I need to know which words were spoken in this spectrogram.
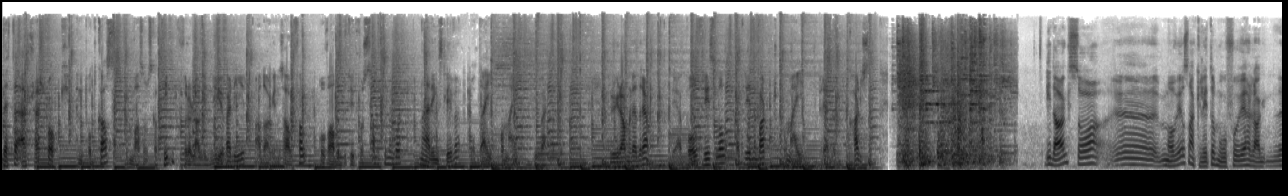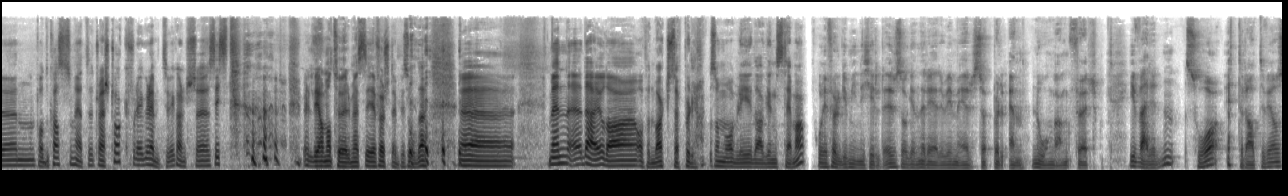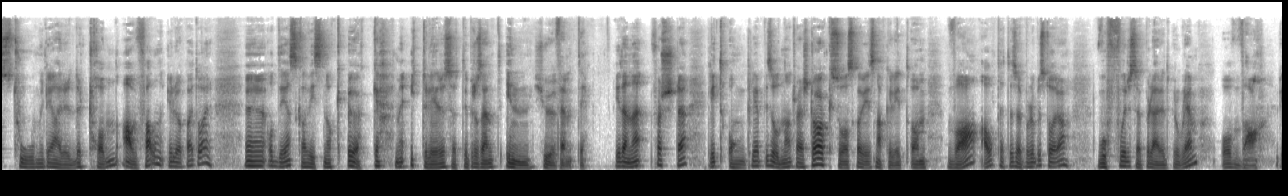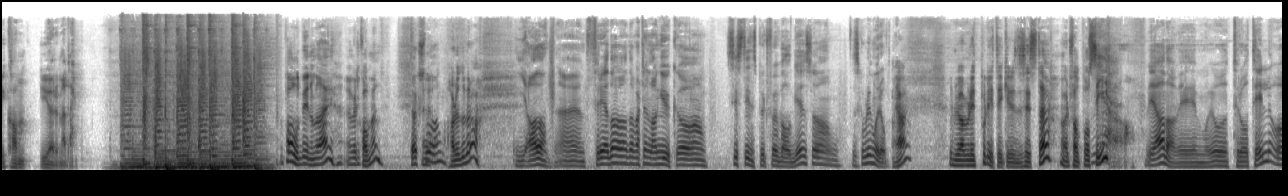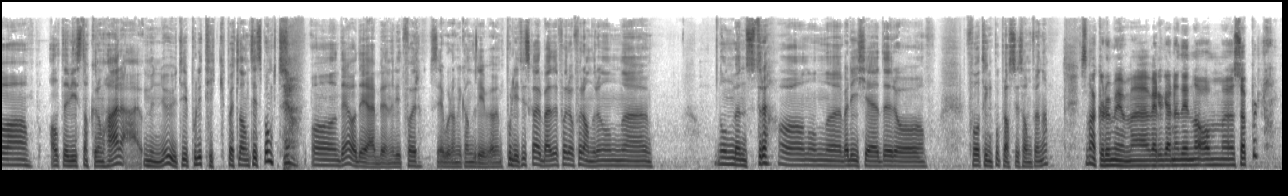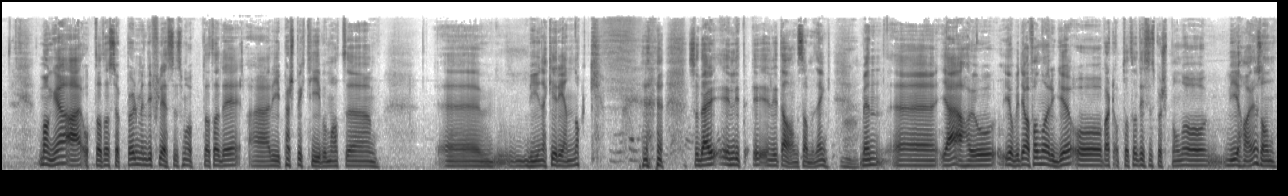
Dette er Trash Talk, en podkast om hva som skal til for å lage nye verdier av dagens avfall, og hva det betyr for samfunnet vårt, næringslivet og deg og meg i hverdagen. Programledere det er Pål Frisvold, Katrine Barth og meg, Preben Karlsen. I dag så uh, må vi jo snakke litt om hvorfor vi har lagd en podkast som heter Trash Talk, for det glemte vi kanskje sist. Veldig amatørmessig første episode. Uh, men eh, det er jo da åpenbart søppel som må bli dagens tema. Og ifølge mine kilder så genererer vi mer søppel enn noen gang før. I verden så etterlater vi oss to milliarder tonn avfall i løpet av et år. Eh, og det skal visstnok øke med ytterligere 70% innen 2050. I denne første, litt ordentlige episoden av Trash Talk så skal vi snakke litt om hva alt dette søppelet består av, hvorfor søppel er et problem, og hva vi kan gjøre med det. Palle, begynner med deg. Velkommen. Takk skal du ha. Har du det bra? Ja da. Eh, fredag det har vært en lang uke og siste innspurt før valget, så det skal bli moro. Ja, Du har blitt politiker i det siste, i hvert fall på å si. Ja, ja da, vi må jo trå til. Og alt det vi snakker om her, er, munner jo ut i politikk på et eller annet tidspunkt. Ja. Og det er jo det jeg brenner litt for. Se hvordan vi kan drive politisk arbeid for å forandre noen, eh, noen mønstre og noen eh, verdikjeder. og få ting på plass i samfunnet. Snakker du mye med velgerne dine om eh, søppel? Mange er opptatt av søppel, men de fleste som er opptatt av det, er i perspektiv om at uh, byen er ikke ren nok. så det er en litt, en litt annen sammenheng. Mm. Men eh, jeg har jo jobbet i Avfall Norge og vært opptatt av disse spørsmålene. Og vi har en sånn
